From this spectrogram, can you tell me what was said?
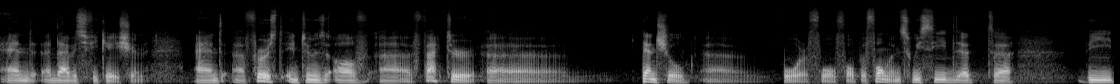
and diversification. And first, in terms of factor potential for, for, for performance, we see that the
